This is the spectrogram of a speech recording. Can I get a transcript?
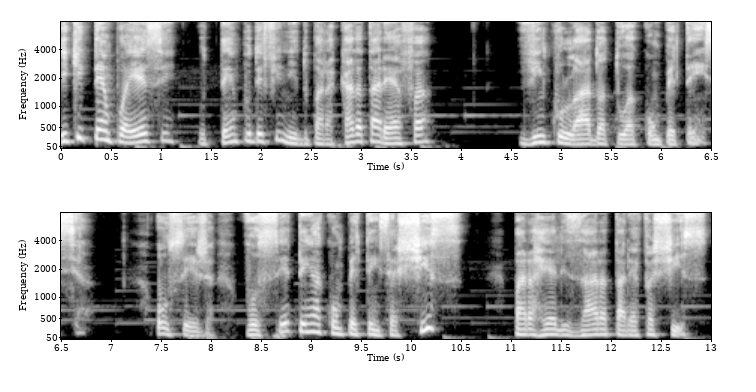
E que tempo é esse? o tempo definido para cada tarefa vinculado à tua competência. Ou seja, você tem a competência X para realizar a tarefa X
